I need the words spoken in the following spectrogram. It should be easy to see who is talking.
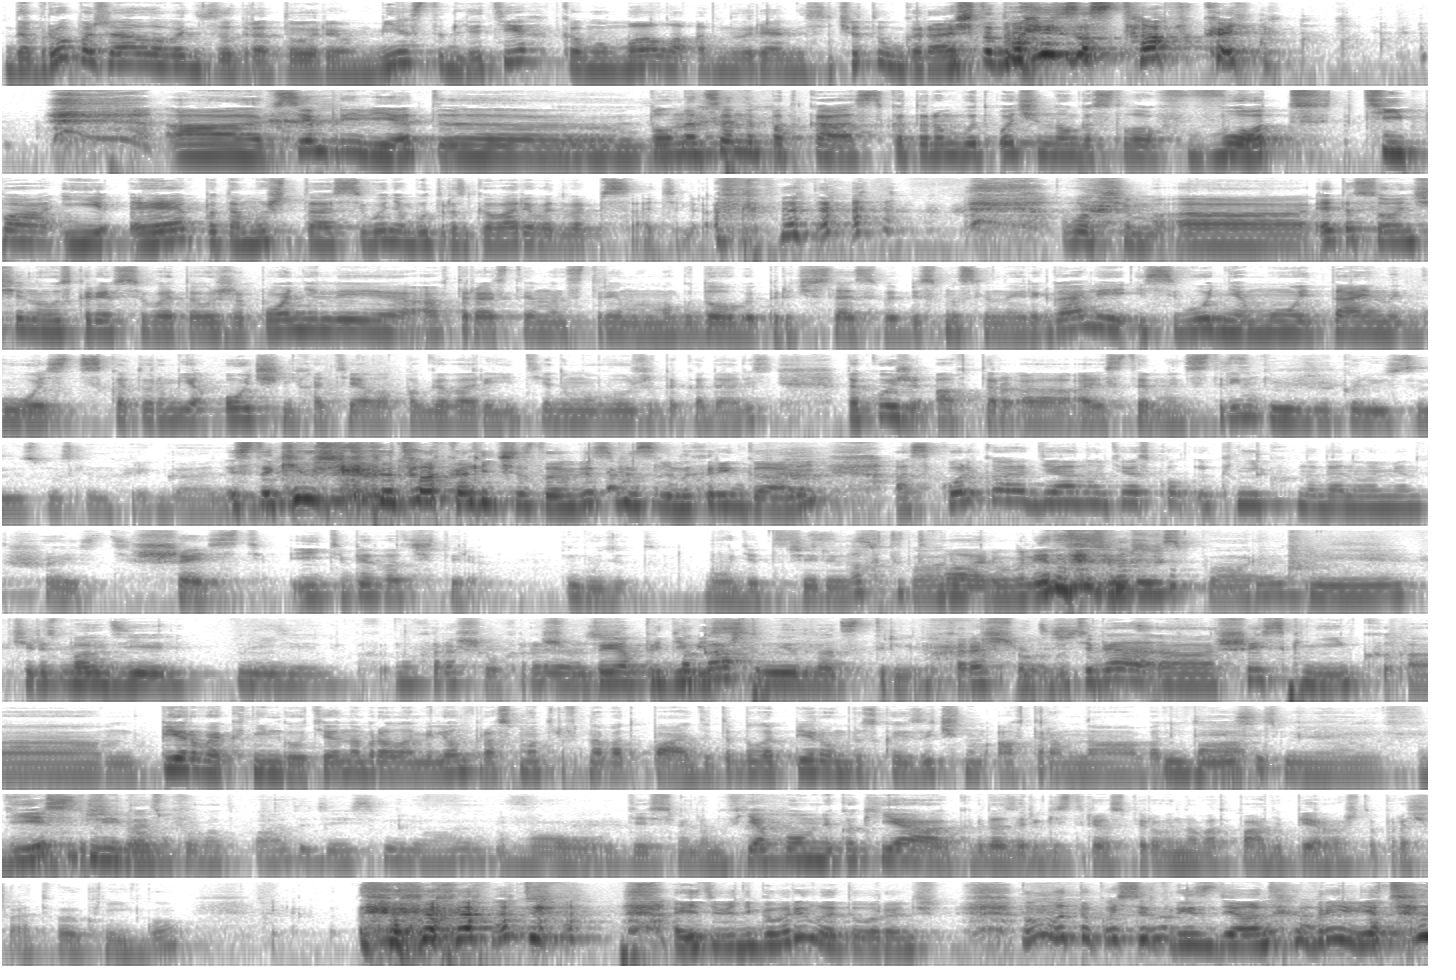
Speaker 1: Добро пожаловать в Задраториум. Место для тех, кому мало одной реальности. Что ты угораешь над моей заставкой? А, всем привет! Э, полноценный подкаст, в котором будет очень много слов «вот», «типа» и «э», потому что сегодня будут разговаривать два писателя. В общем, а, это Сончин, вы, скорее всего, это уже поняли. Автор СТМ Mainstream могу долго перечислять свои бесмысленные регалии. И сегодня мой тайный гость, с которым я очень хотела поговорить, я думаю, вы уже догадались, такой же автор АСТ Mainstream.
Speaker 2: С таким же количеством бессмысленных регалий.
Speaker 1: И с таким же да, количеством бессмысленных регалий. А сколько, Диана, у тебя сколько книг на данный момент?
Speaker 2: Шесть.
Speaker 1: Шесть. И тебе 24?
Speaker 2: Будет
Speaker 1: будет.
Speaker 2: Через
Speaker 1: Ах ты
Speaker 2: пару,
Speaker 1: тварь, блин.
Speaker 2: Через пару дней.
Speaker 1: Через пару
Speaker 2: недель. недель.
Speaker 1: Ну хорошо, хорошо.
Speaker 2: Короче,
Speaker 1: Ты определись.
Speaker 2: Пока что мне 23.
Speaker 1: Хорошо.
Speaker 2: Это
Speaker 1: у тебя э, шесть книг. Э, первая книга у тебя набрала миллион просмотров на Ватпаде. Ты была первым русскоязычным автором на Ватпад.
Speaker 2: 10 миллионов.
Speaker 1: 10
Speaker 2: Если
Speaker 1: миллионов?
Speaker 2: по Ватпаду, 10 миллионов.
Speaker 1: Воу, 10 миллионов. Я помню, как я, когда зарегистрировалась первой на Ватпаде, первое, что прочла, твою книгу. А я тебе не говорила этого раньше? Ну, вот такой сюрприз, Диана. Привет.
